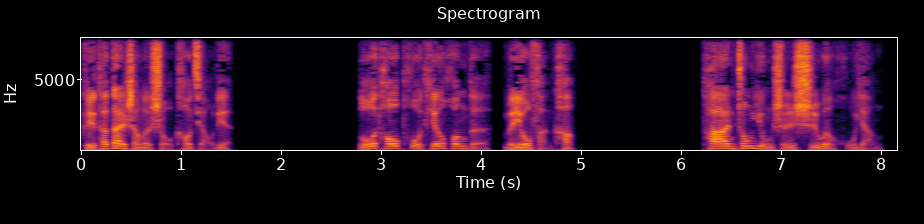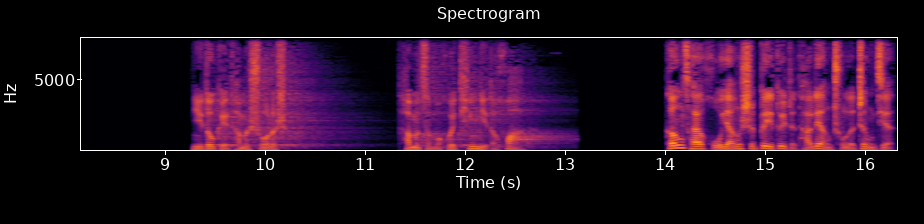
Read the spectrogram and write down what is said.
给他戴上了手铐脚链。罗涛破天荒的没有反抗，他暗中用神识问胡杨：“你都给他们说了什么？他们怎么会听你的话呢？”刚才胡杨是背对着他亮出了证件，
